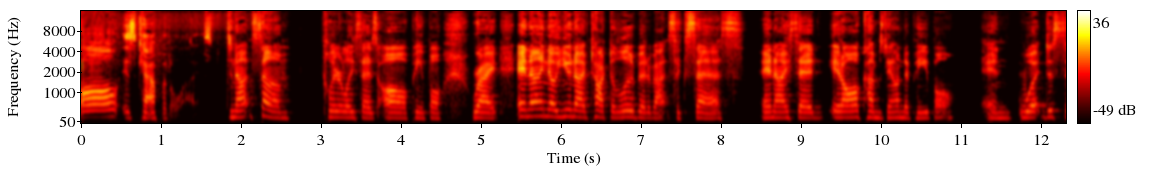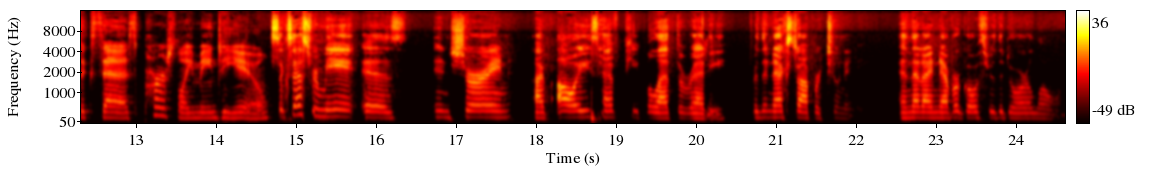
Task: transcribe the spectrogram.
All is capitalized. It's not some, clearly says all people. Right. And I know you and I have talked a little bit about success. And I said it all comes down to people. And what does success personally mean to you? Success for me is ensuring I always have people at the ready for the next opportunity and that I never go through the door alone,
